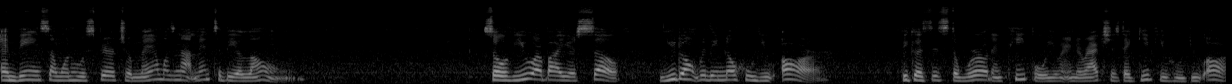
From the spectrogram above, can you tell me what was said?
And being someone who is spiritual, man was not meant to be alone. So if you are by yourself, you don't really know who you are because it's the world and people, your interactions that give you who you are.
